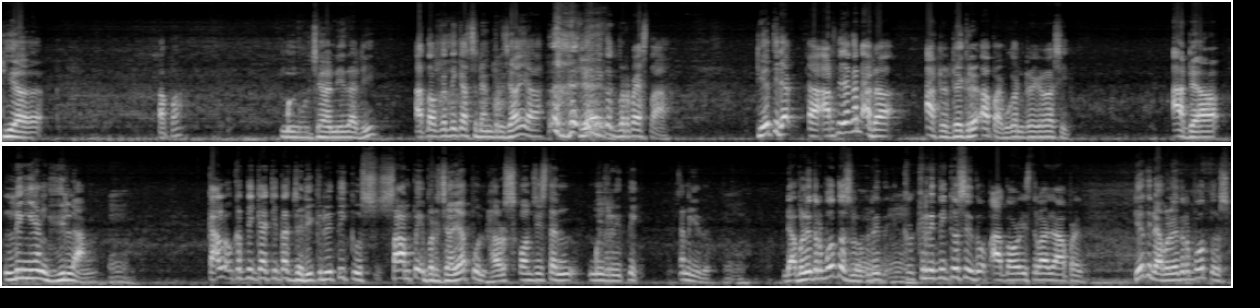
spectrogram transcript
dia apa menghujani tadi atau ketika sedang berjaya dia ikut berpesta. Dia tidak eh, artinya kan ada ada degra apa bukan degradasi. Ada link yang hilang. Hmm. Kalau ketika kita jadi kritikus sampai berjaya pun harus konsisten mengkritik kan gitu. Hmm. Nggak boleh terputus loh ke- kritikus itu atau istilahnya apa itu. Dia tidak boleh terputus.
